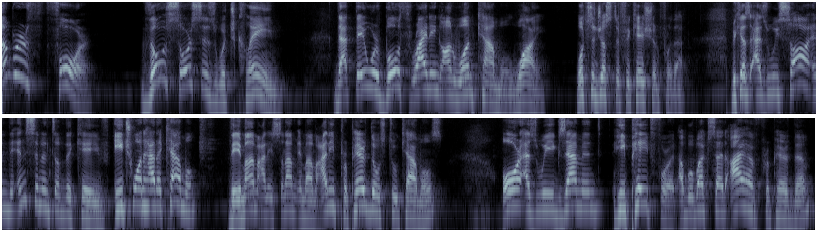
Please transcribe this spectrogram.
number four those sources which claim that they were both riding on one camel why what's the justification for that because as we saw in the incident of the cave, each one had a camel. The Imam Ali salam, Imam Ali prepared those two camels. Or as we examined, he paid for it. Abu Bakr said, I have prepared them.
